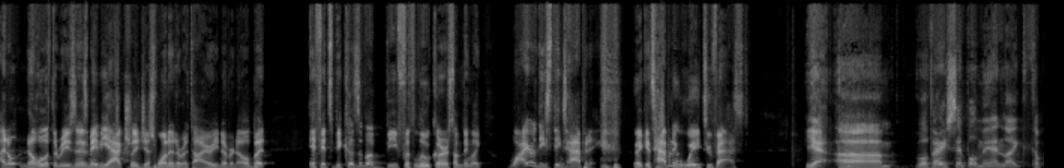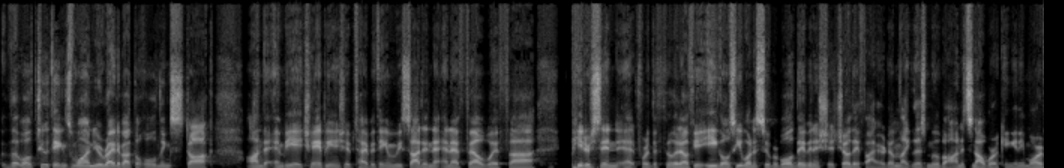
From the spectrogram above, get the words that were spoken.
I don't know what the reason is. Maybe he actually just wanted to retire. You never know. But if it's because of a beef with Luka or something like, why are these things happening? like it's happening way too fast. Yeah. Um, well, very simple, man. Like, well, two things. One, you're right about the holding stock on the NBA championship type of thing. And we saw it in the NFL with uh, Pederson at, for the Philadelphia Eagles, he won a Super Bowl. They've been a shit show. They fired him. Like, let's move on. It's not working anymore.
